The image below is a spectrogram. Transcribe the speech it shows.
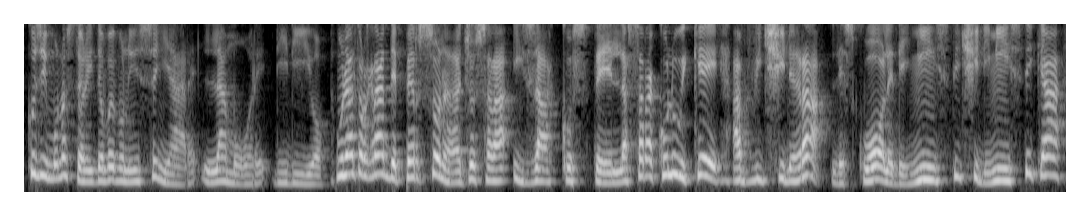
così i monasteri dovevano insegnare l'amore di Dio. Un altro grande personaggio sarà Isacco Stella, sarà colui che avvicinerà le scuole dei mistici, di mistica,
